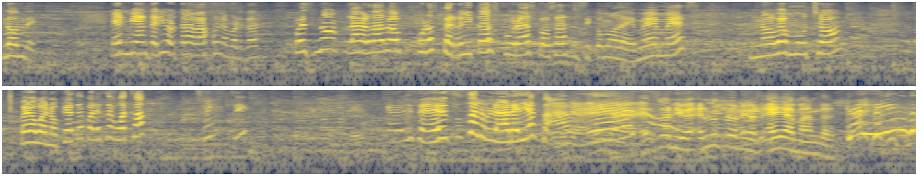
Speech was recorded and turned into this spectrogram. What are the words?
¿Dónde? En mi anterior trabajo, la verdad. Pues no, la verdad veo puros perritos, puras cosas así como de memes. No veo mucho. Pero bueno, ¿qué te parece WhatsApp? Sí. ¿Sí? ¿Qué dice? Es su celular, ella sabe. Ella, es, es manda. ¡Qué lindo!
